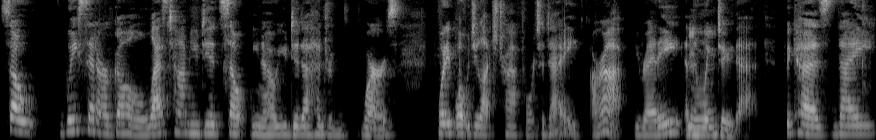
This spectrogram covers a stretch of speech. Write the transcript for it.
So we set our goal. Last time you did so you know you did a hundred words. What what would you like to try for today? All right you ready? And then we Mhm. do that because they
